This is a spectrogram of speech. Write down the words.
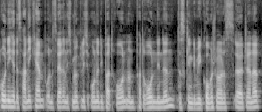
Ohne hier das Honeycamp und es wäre nicht möglich ohne die Patronen und Patroninnen. Das klingt irgendwie komisch, wenn man das äh, gendert.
